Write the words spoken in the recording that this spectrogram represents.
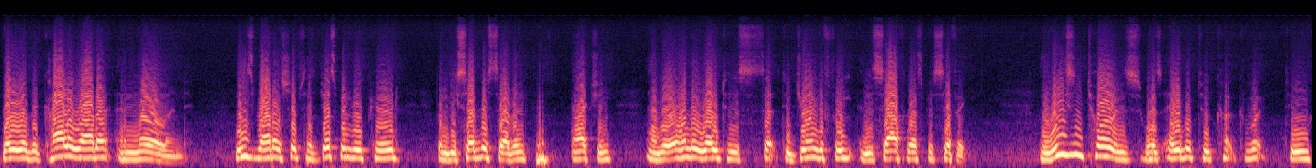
They were the Colorado and Maryland. These battleships had just been repaired from December 7th action and were on their way to, the, to join the fleet in the Southwest Pacific. The reason Torrens was able to, to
